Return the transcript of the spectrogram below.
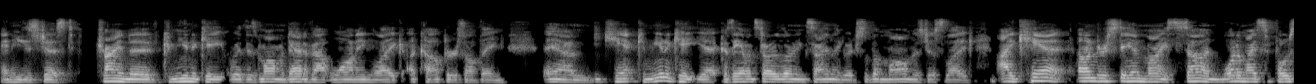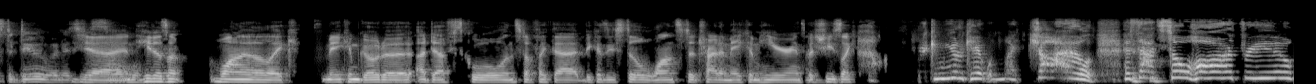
and he's just trying to communicate with his mom and dad about wanting like a cup or something, and he can't communicate yet because they haven't started learning sign language. So the mom is just like, "I can't understand my son. What am I supposed to do?" And it's just Yeah, so- and he doesn't want to like make him go to a deaf school and stuff like that because he still wants to try to make him hear. And but she's like, "I communicate with my child. Is that so hard for you?"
